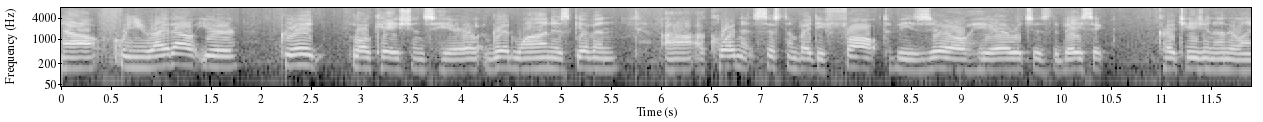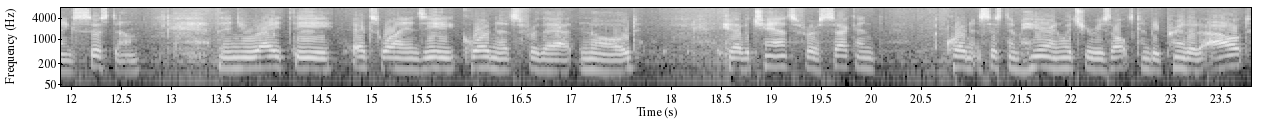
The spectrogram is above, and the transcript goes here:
Now, when you write out your grid locations here, grid 1 is given uh, a coordinate system by default to be 0 here, which is the basic Cartesian underlying system. Then you write the x, y, and z coordinates for that node. You have a chance for a second coordinate system here in which your results can be printed out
